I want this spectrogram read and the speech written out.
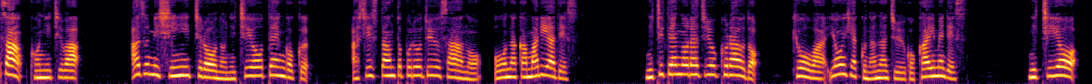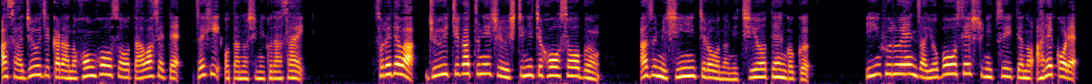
皆さん、こんにちは。安住紳一郎の日曜天国、アシスタントプロデューサーの大中マリアです。日天のラジオクラウド、今日は475回目です。日曜朝10時からの本放送と合わせて、ぜひお楽しみください。それでは、11月27日放送分、安住紳一郎の日曜天国、インフルエンザ予防接種についてのあれこれ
